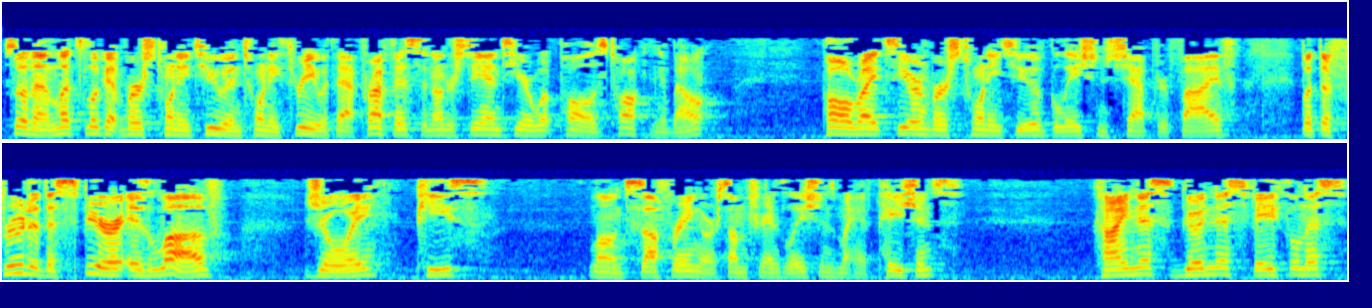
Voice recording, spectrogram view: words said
So then, let's look at verse 22 and 23 with that preface and understand here what Paul is talking about. Paul writes here in verse 22 of Galatians chapter 5, But the fruit of the Spirit is love, joy, peace, long suffering, or some translations might have patience, kindness, goodness, faithfulness,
